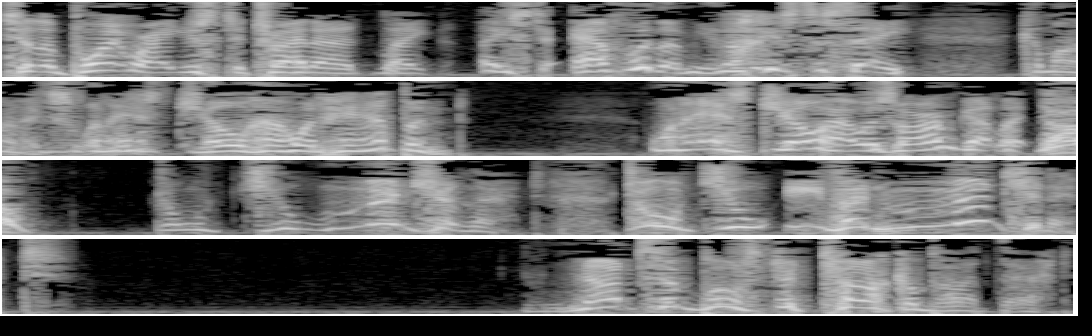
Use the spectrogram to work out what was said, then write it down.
To the point where I used to try to, like, I used to F with him. You know, I used to say, come on, I just want to ask Joe how it happened. I want to ask Joe how his arm got like, no, don't you mention that. Don't you even mention it. You're not supposed to talk about that.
